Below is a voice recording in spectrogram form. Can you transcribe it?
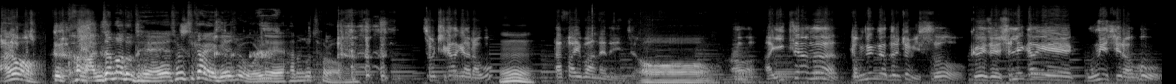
아 형. 그각안 잡아도 돼. 솔직하게 얘기해줘. 원래 하는 것처럼. 솔직하게 하라고? 음. 탑5 안에는 인정. 어. 어. 아 입장은 경쟁자들이 좀 있어. 그 이제 실리카게 웅희 씨라고.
